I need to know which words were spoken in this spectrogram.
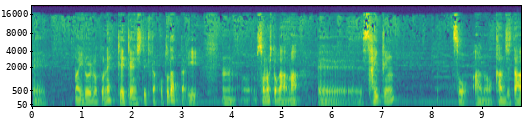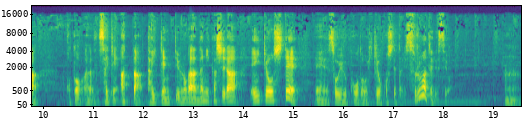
え、まあいろいろとね経験してきたことだったり、うん、その人がまあ、えー、最近そうあの感じたこと最近あった体験っていうのが何かしら影響して、えー、そういう行動を引き起こしてたりするわけですよ。うん、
